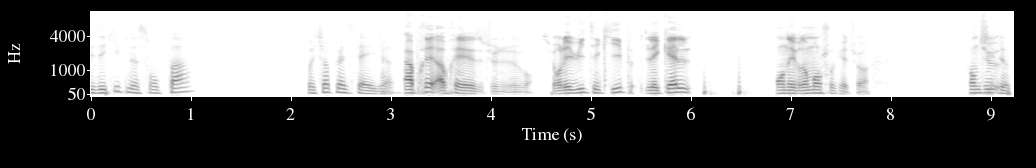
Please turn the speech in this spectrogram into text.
ces équipes ne sont pas au Champion Stage. Après, après je- bon, sur les 8 équipes, lesquelles on est vraiment choqué, tu vois. Quand tu... G2.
